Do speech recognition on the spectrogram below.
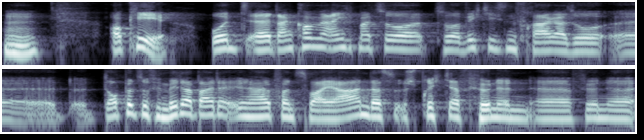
Hm. Okay. Und äh, dann kommen wir eigentlich mal zur, zur wichtigsten Frage. Also äh, doppelt so viele Mitarbeiter innerhalb von zwei Jahren, das spricht ja für, einen, äh, für eine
